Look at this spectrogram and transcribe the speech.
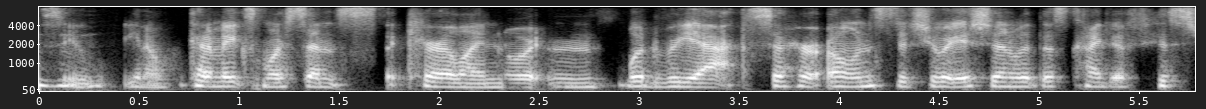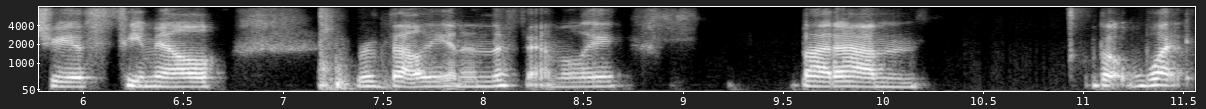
So, you know, kind of makes more sense that Caroline Norton would react to her own situation with this kind of history of female rebellion in the family. But um, but what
